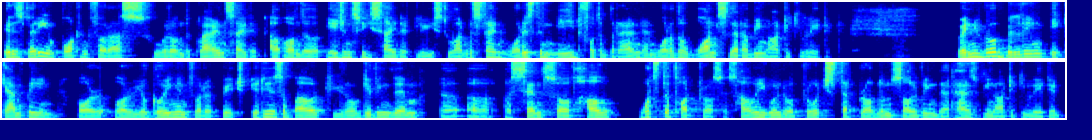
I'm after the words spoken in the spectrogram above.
It is very important for us who are on the client side, uh, on the agency side at least, to understand what is the need for the brand and what are the wants that are being articulated. When you go building a campaign or, or you're going in for a pitch, it is about you know giving them a, a, a sense of how what's the thought process? How are you going to approach that problem solving that has been articulated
